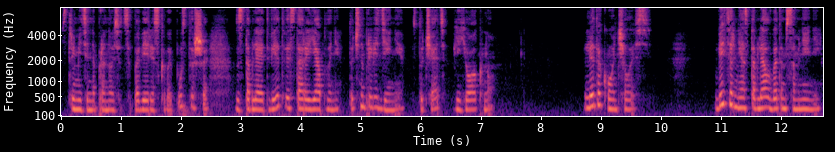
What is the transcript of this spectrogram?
стремительно проносится по вересковой пустоши, заставляет ветви старой яблони, точно привидение, стучать в ее окно. Лето кончилось. Ветер не оставлял в этом сомнений.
